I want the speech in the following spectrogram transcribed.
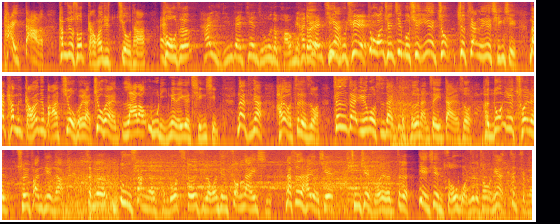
太大了，他们就说赶快去救他，否则他已经在建筑物的旁边，他居然进不去，就完全进不去，因为就就这样的一个情形，那他们赶快就把他救回来，救回来拉到屋里面的一个情形。那你看还有这个是什么？这是在约莫是在这个河南这一带的时候，很多因为吹了吹翻天，这样整个路上的很多车子完全撞在一起，那甚至还有些出现所谓的这个电线走火的这个状况。你看这整个，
